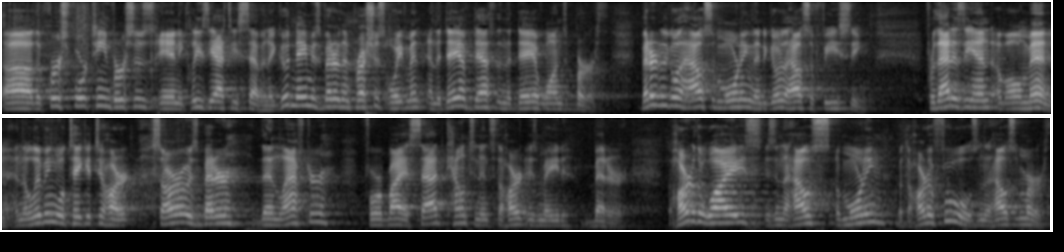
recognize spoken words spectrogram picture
uh, the first 14 verses in Ecclesiastes 7. A good name is better than precious ointment, and the day of death than the day of one's birth. Better to go to the house of mourning than to go to the house of feasting. For that is the end of all men, and the living will take it to heart. Sorrow is better than laughter, for by a sad countenance the heart is made better. The heart of the wise is in the house of mourning, but the heart of fools in the house of mirth.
